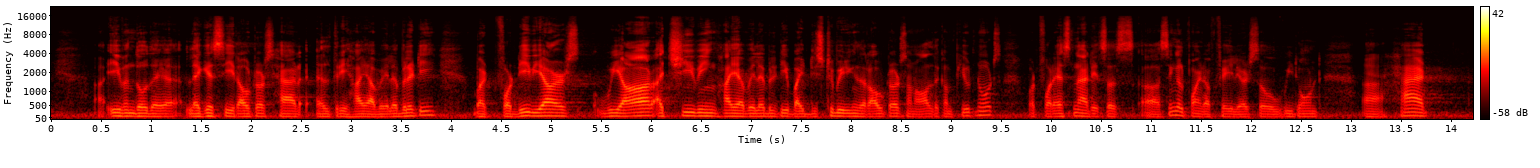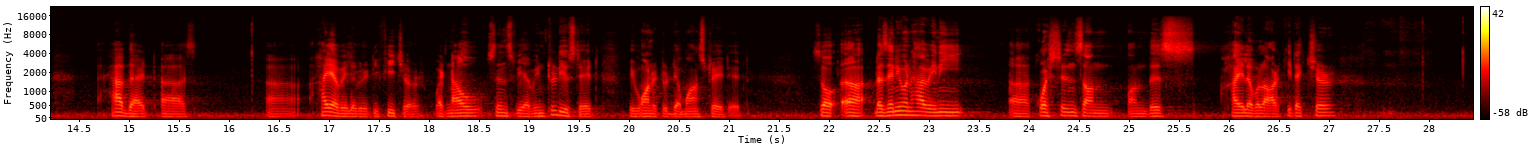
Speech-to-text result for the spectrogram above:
Uh, even though the legacy routers had L3 high availability, but for DVRs, we are achieving high availability by distributing the routers on all the compute nodes, but for SNAT, it's a single point of failure, so we don't uh, had, have that uh, high availability feature. But now, since we have introduced it, we wanted to demonstrate it. So uh, does anyone have any uh, questions on, on this high-level architecture?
